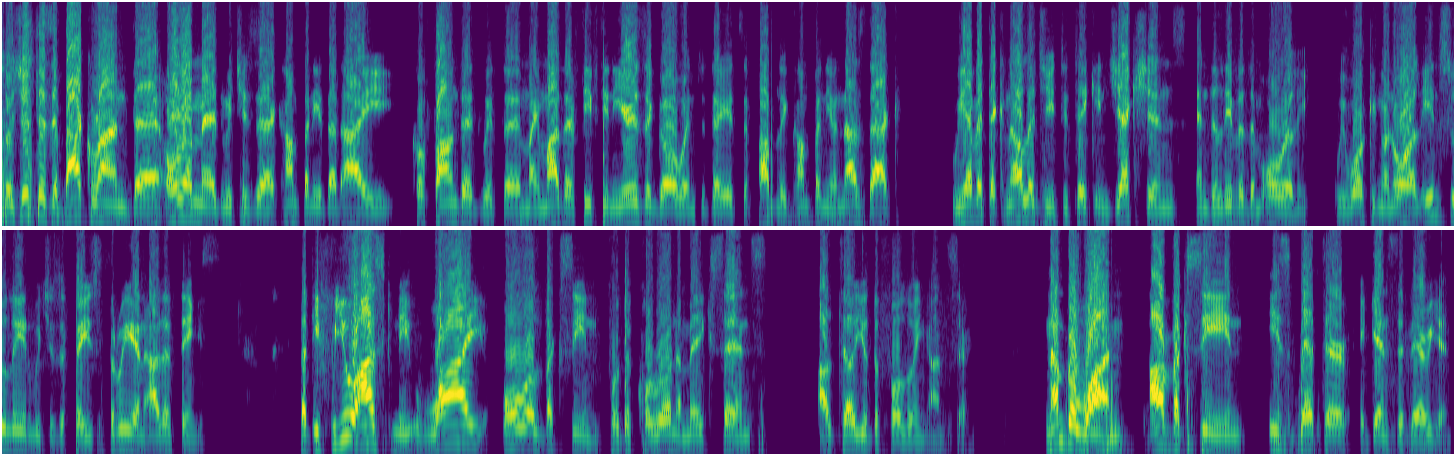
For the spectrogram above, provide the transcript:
So just as a background, uh, Oramed, which is a company that I co-founded with uh, my mother 15 years ago, and today it's a public company on Nasdaq. We have a technology to take injections and deliver them orally. We're working on oral insulin, which is a phase three, and other things. But if you ask me why oral vaccine for the corona makes sense, I'll tell you the following answer. Number one, our vaccine is better against the variant.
